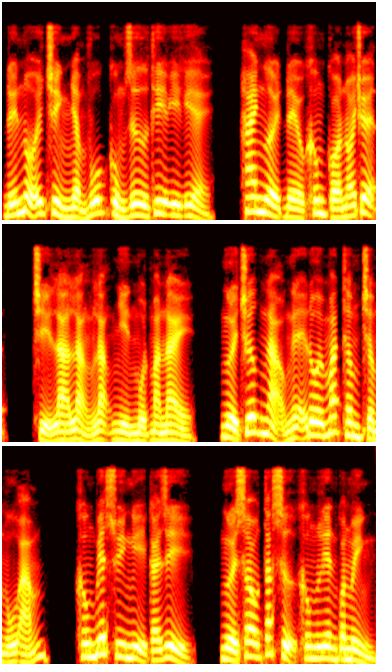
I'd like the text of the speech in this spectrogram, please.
Đến nỗi trình nhậm vũ cùng dư thi y y, hai người đều không có nói chuyện, chỉ là lẳng lặng nhìn một màn này, người trước ngạo nghễ đôi mắt thâm trầm u ám, không biết suy nghĩ cái gì, người sau tác sự không liên quan mình,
